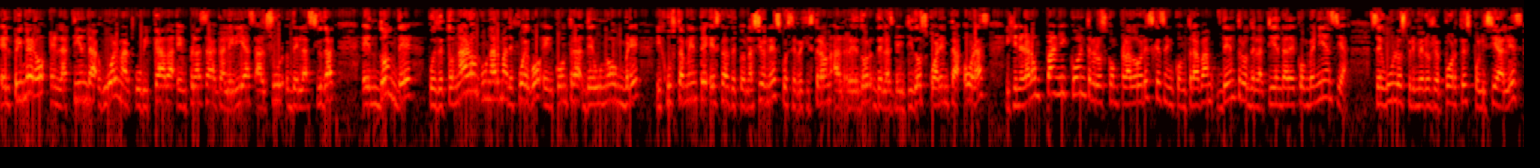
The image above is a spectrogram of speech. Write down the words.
El primero en la tienda Walmart, ubicada en Plaza Galerías al sur de la ciudad, en donde pues detonaron un arma de fuego en contra de un hombre y justamente estas detonaciones pues se registraron alrededor de las 20 22.40 horas y generaron pánico entre los compradores que se encontraban dentro de la tienda de conveniencia. Según los primeros reportes policiales,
